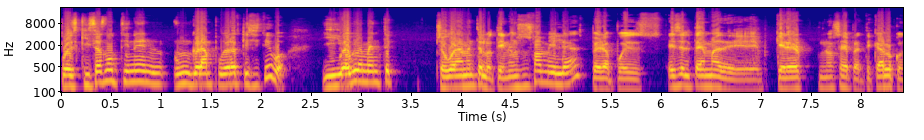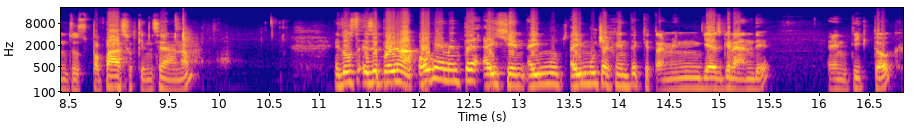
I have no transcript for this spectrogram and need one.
pues quizás no tienen un gran poder adquisitivo. Y obviamente, seguramente lo tienen sus familias, pero pues es el tema de querer, no sé, platicarlo con tus papás o quien sea, ¿no? Entonces, es el problema. Obviamente hay, hay, hay mucha gente que también ya es grande en TikTok.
